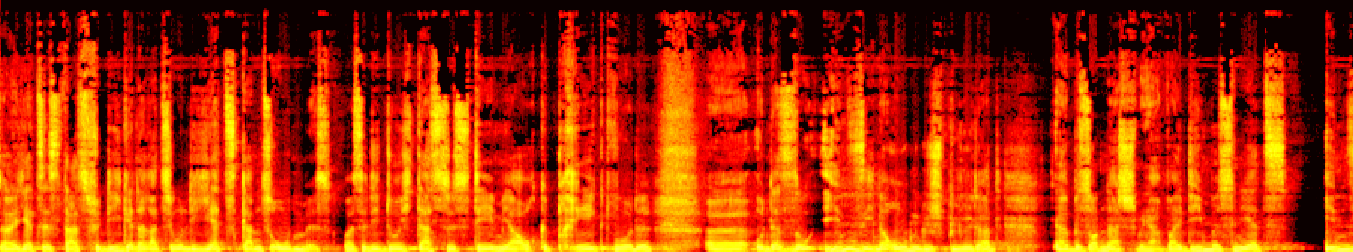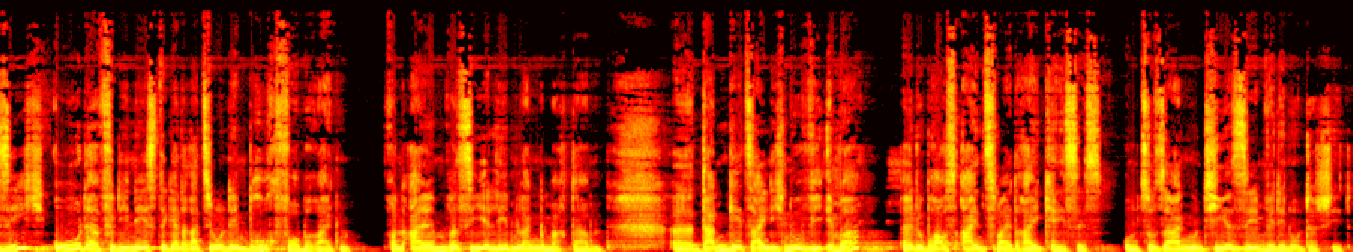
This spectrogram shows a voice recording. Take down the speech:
Äh, jetzt ist das für die Generation, die jetzt ganz oben ist, weißt du, die durch das System ja auch geprägt wurde äh, und das so in sich nach oben gespült hat, äh, besonders schwer, weil die müssen jetzt in sich oder für die nächste Generation den Bruch vorbereiten von allem, was sie ihr Leben lang gemacht haben. Äh, dann geht's eigentlich nur wie immer. Äh, du brauchst ein, zwei, drei Cases, um zu sagen, und hier sehen wir den Unterschied.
